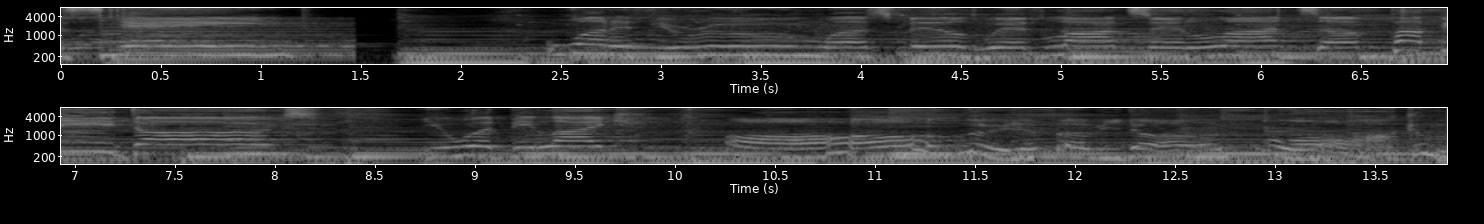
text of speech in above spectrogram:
Escape? What if your room was filled with lots and lots of puppy dogs? You would be like, oh, the puppy dog. Oh, come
